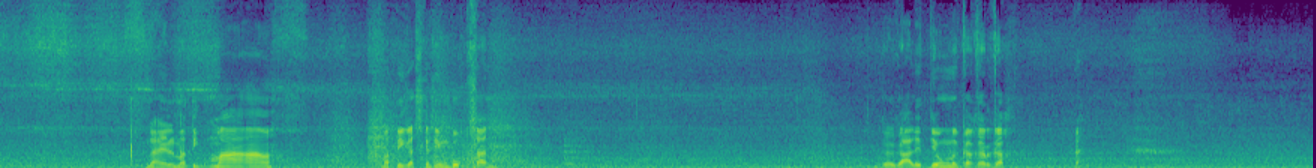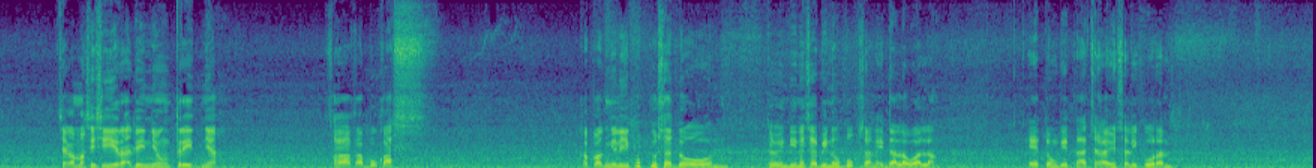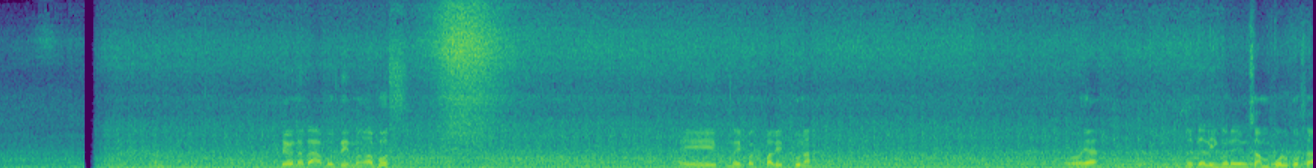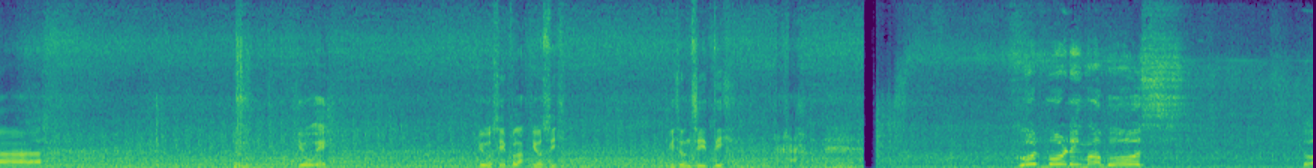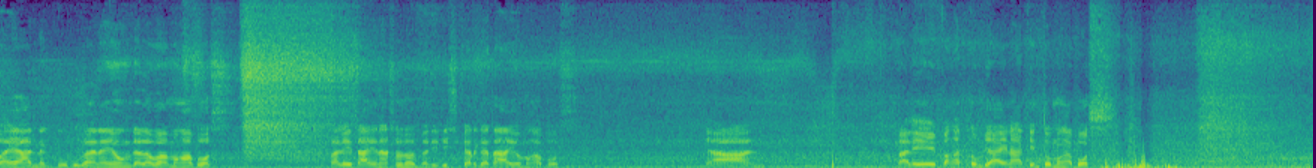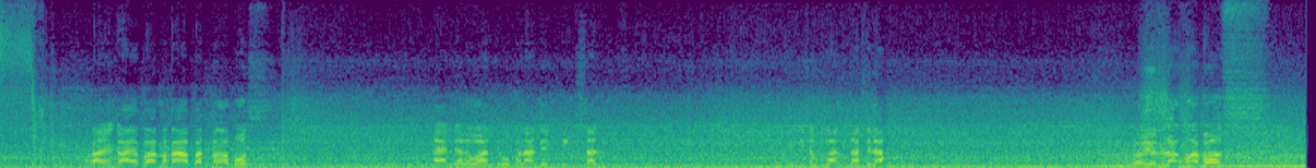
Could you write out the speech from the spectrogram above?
Dahil matig ma matigas kasing buksan Gagalit yung nagkakarga. Tsaka masisira din yung trade niya sa kabukas. Kapag nilipat ko sa doon, so hindi na siya binubuksan eh, dalawa lang. Etong gitna at saka yung sa likuran. So yun, natapos din mga boss. Ay, naipagpalit ko na. O yan nadaling ko na yung sample ko sa QA QC pala QC Quezon City. Good morning mga boss! So ayan nagbubuga na yung dalawa mga boss. Pali tayo na sunod. Nadidiskarga tayo mga boss. Yan Bali pangatlong biyahe natin to mga boss Kayang kaya pa makaapat mga boss. Ayan, dalawa. Tropa natin, Pixan. Tig isang planta sila. So, yun lang mga boss.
